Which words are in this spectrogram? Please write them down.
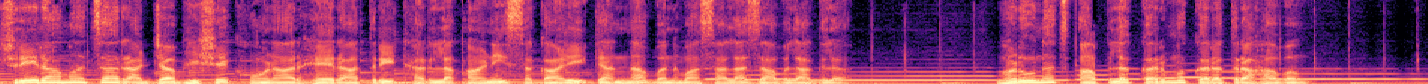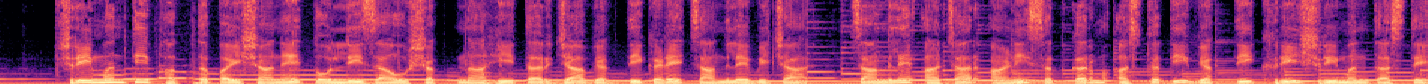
श्रीरामाचा राज्याभिषेक होणार हे रात्री ठरलं आणि सकाळी त्यांना वनवासाला जावं लागलं. म्हणूनच आपलं कर्म करत राहावं. श्रीमंती फक्त पैशाने तोलली जाऊ शकत नाही तर ज्या व्यक्तीकडे चांगले विचार चांगले आचार आणि सत्कर्म असतं ती व्यक्ती खरी श्रीमंत असते.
